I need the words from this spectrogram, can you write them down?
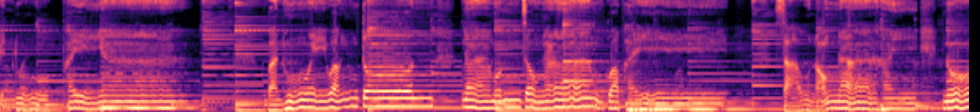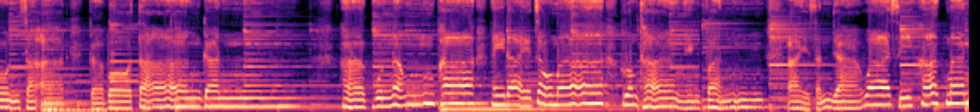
เป็นลูกพยาบ้านห้วยหวังตนหน้ามนเจ้างามกว่าไผสาวหน้องนาให้โน้นสะอาดกะบ่ต่างกัน หากบุญนำพาให้ได้เจ้ามา ร่วมทางแห่งฝันไอ้สัญญาว่าสิหักมัน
